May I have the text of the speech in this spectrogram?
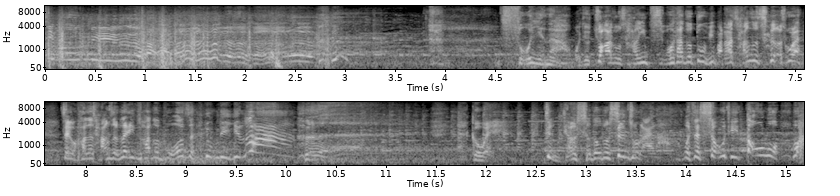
救命啊！所以呢，我就抓住苍蝇，挤破它的肚皮，把它肠子扯出来，再用它的肠子勒住它的脖子，用力一拉。各位。整条舌头都伸出来了，我的手体抖落，哇！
